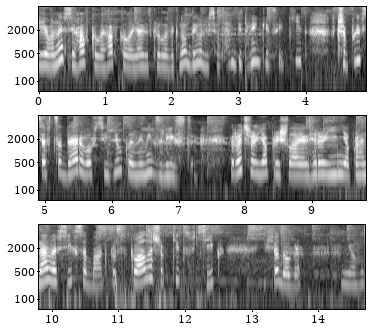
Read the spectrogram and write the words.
І вони всі гавкали, гавкали. Я відкрила вікно, дивлюся, там бідненький цей кіт вчепився в це дерево, в цю гілку і не міг злізти. Коротше, я прийшла як героїня, прогнала всіх собак, прослідкувала, щоб кіт втік. І все добре в нього.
